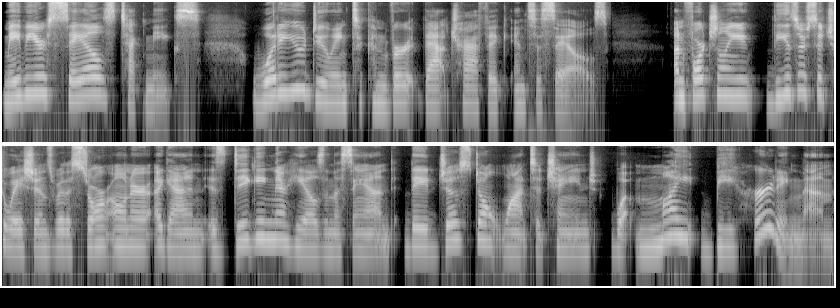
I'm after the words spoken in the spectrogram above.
maybe your sales techniques? What are you doing to convert that traffic into sales? Unfortunately, these are situations where the store owner, again, is digging their heels in the sand. They just don't want to change what might be hurting them.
